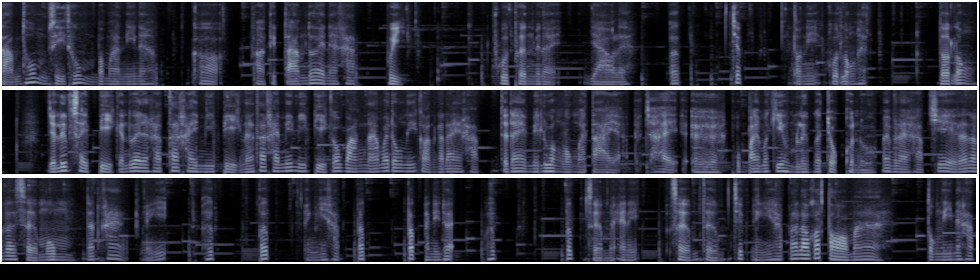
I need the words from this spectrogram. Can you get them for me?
สามทุ่มสี่ทุ่มประมาณนี้นะครับ ก็ฝากติดตามด้วยนะครับอุยพูดเพลินไปหน่อย ยาวเลยเอ๊บจึ๊บตรงนี้กดลงฮะโดดลง อย่าลืมใส่ปีกกันด้วยนะครับ ถ้าใครมีปีกนะ ถ้าใครไม่มีปีกก็วางน้ำไว้ตรงนี้ก่อนก็ได้ครับ จะได้ไม่ล่วงลงมาตายอะ ใช่ เออ ผมไปเมื่อกี้ผมลืมกระจกคนดู ไม่เป็นไรครับ เช่ แล้วเราก็เสริมมุมด้านข้าง อย่างนี้ปึ๊บปึ๊บ อย่างนี้ครับปึ๊บปึ๊บ อันนี้ด้วยปึ๊บปึ๊บ เสริมมาอันนี้ เสริมเสริมจิ๊บอย่างนี้ครับ แล้วเราก็ต่อมาตรงนี้นะครับ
